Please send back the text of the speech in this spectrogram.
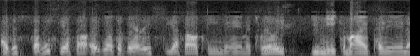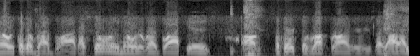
I just send me CFL. You know, it's a very CFL team name. It's really unique in my opinion. You know, it's like a red black. I still don't really know what a red black is. Um, my favorite's the Rough Riders. Like, I, I,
